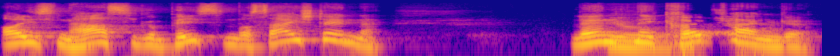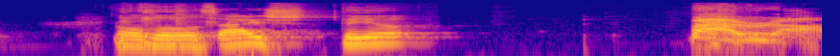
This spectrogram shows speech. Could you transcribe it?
alle sind hässig und pissen. Was sagst du denn? Lass nicht Köpfe hängen. Oder sagst dir, Barra!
